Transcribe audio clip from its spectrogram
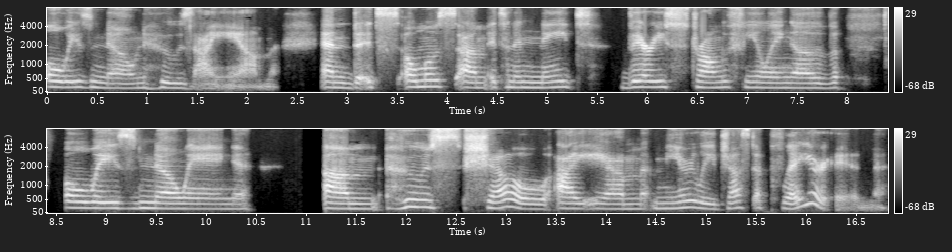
always known whose I am. And it's almost um, it's an innate very strong feeling of always knowing um, whose show I am merely just a player in.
